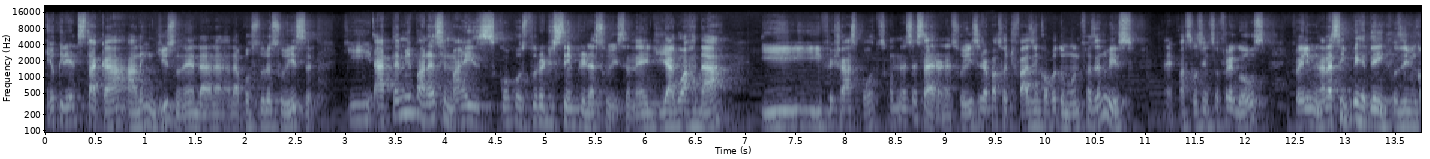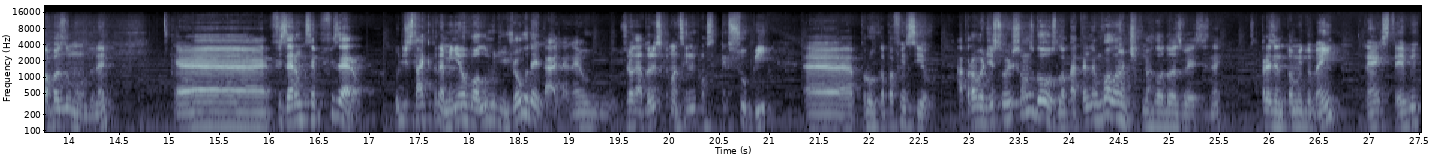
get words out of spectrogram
Eu queria destacar, além disso, né, da, da postura suíça, que até me parece mais com a postura de sempre da Suíça, né, de aguardar e fechar as portas quando necessário, né? A Suíça já passou de fase em Copa do Mundo fazendo isso, né? Passou sem sofrer gols, foi eliminada sem perder, inclusive em Copas do Mundo, né? É... Fizeram o que sempre fizeram. O destaque para mim é o volume de jogo da Itália, né? Os jogadores que Mancini conseguem subir é, para o campo ofensivo. A prova disso hoje são os gols. Locatelli é um volante que marcou duas vezes, né? apresentou muito bem, né? Esteve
